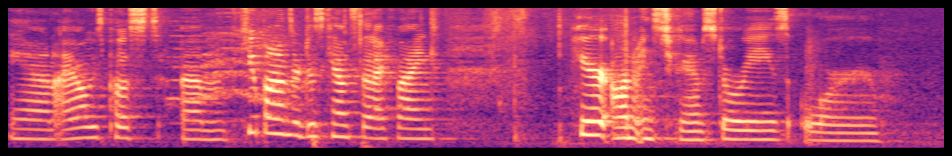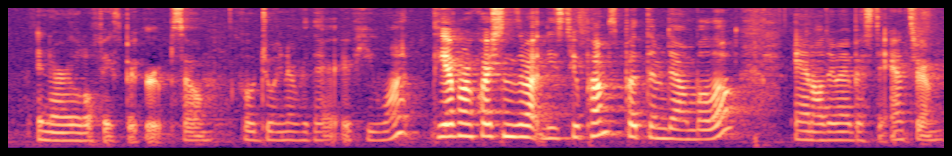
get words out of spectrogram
and I always post um, coupons or discounts that I find here on Instagram stories or in our little Facebook group. So go join over there if you want. If you have more questions about these two pumps, put them down below and I'll do my best to answer them.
